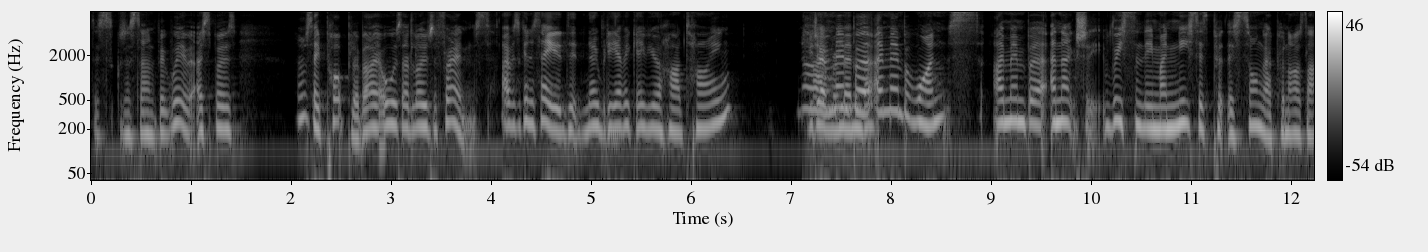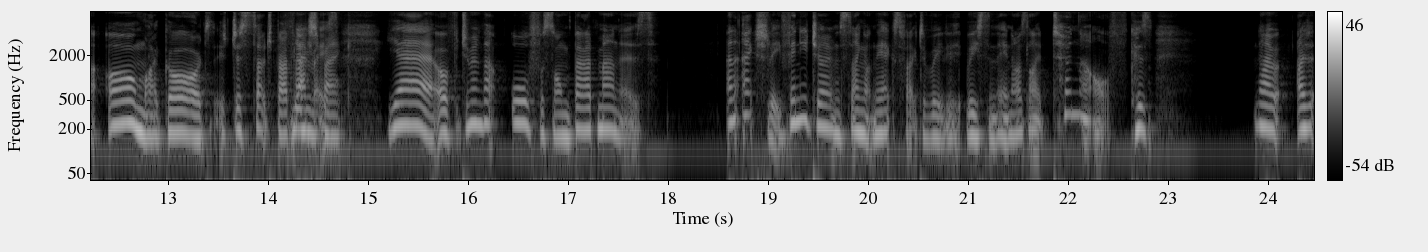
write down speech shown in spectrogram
this is going to sound a bit weird. I suppose I don't say popular, but I always had loads of friends. I was going to say that nobody ever gave you a hard time. No, I remember, remember? I remember once. I remember, and actually, recently, my nieces put this song up, and I was like, "Oh my god, it's just such bad memories." Flashback. Yeah, of do you remember that awful song, "Bad Manners"? And actually, Vinnie Jones sang on the X Factor really recently, and I was like, "Turn that off," because no, I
